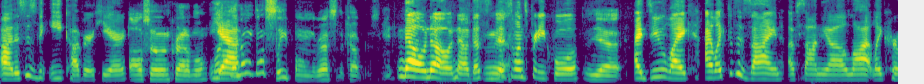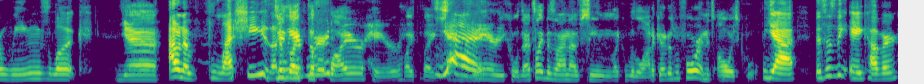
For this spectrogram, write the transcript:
Uh, this is the E cover here. Also incredible. But- Yeah. but don't don't sleep on the rest of the covers. No, no, no. This Yeah. this one's pretty cool. Yeah. I do like I like the design of Sonja a lot. Like her wings look Yeah. I don't know, fleshy. Is that Dude, a weird like the word? fire hair, like like Yeah. very cool. That's like design I've seen like with a lot of characters before, and it's always cool. yeah. This is the A cover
